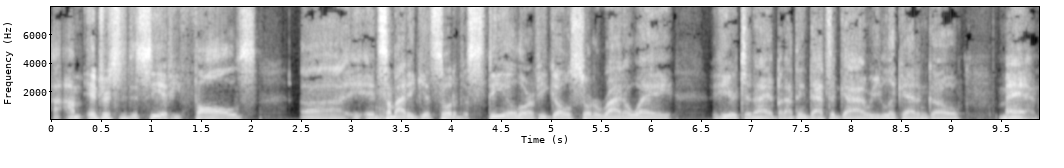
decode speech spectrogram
I'm interested to see if he falls uh, and somebody gets sort of a steal or if he goes sort of right away here tonight. But I think that's a guy where you look at and go, man,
